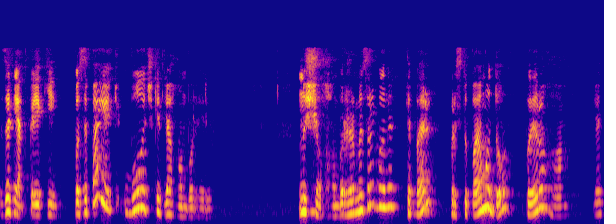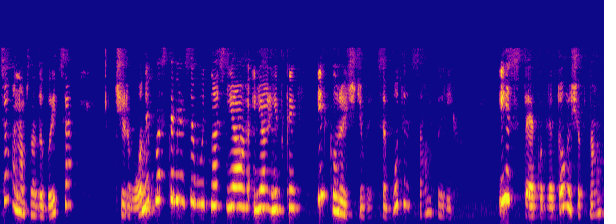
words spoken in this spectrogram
зернятка, які посипають булочки для гамбургерів. Ну що, гамбургер ми зробили. Тепер приступаємо до пирога. Для цього нам знадобиться червоний пластилін, це будуть у нас ягідки, і коричневий це буде сам пиріг. І стеку для того, щоб нам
